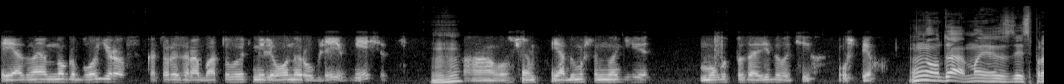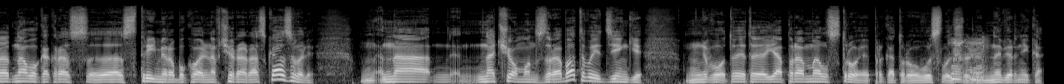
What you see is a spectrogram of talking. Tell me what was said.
Я знаю много блогеров, которые зарабатывают миллионы рублей в месяц. А, В общем, я думаю, что многие могут позавидовать их успеху. Ну да, мы здесь про одного как раз э, стримера буквально вчера рассказывали, на, на чем он зарабатывает деньги. Вот, это я про Мелстроя, про которого вы слышали Мгм. наверняка.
